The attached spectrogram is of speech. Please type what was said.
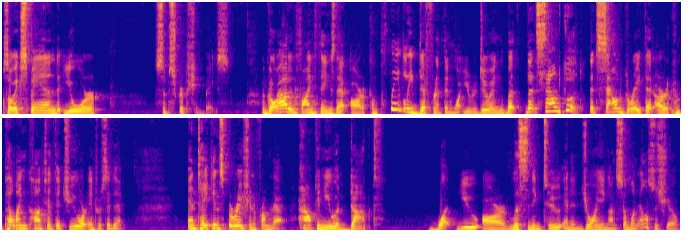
So expand your subscription base. Go out and find things that are completely different than what you were doing, but that sound good, that sound great, that are compelling content that you are interested in and take inspiration from that. How can you adopt what you are listening to and enjoying on someone else's show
